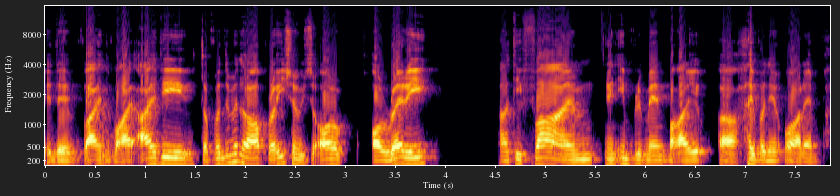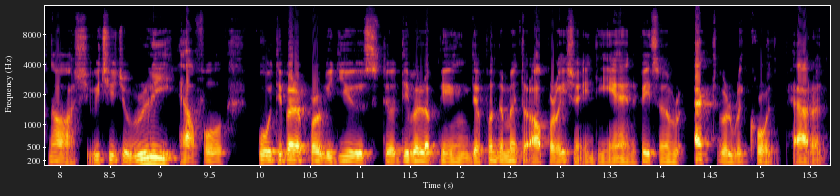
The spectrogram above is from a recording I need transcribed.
and then find by ID. The fundamental operation is all already uh, defined and implemented by uh, Hibernate ORM Panache, which is really helpful for developer reduce the developing the fundamental operation in the end based on active record pattern.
